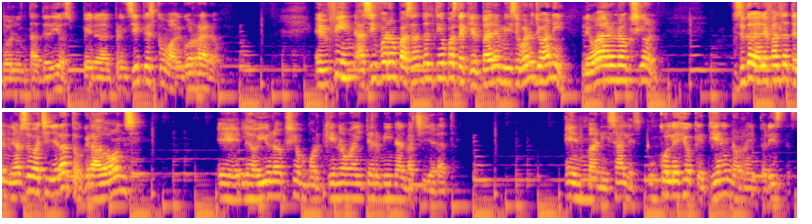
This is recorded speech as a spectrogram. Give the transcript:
voluntad de Dios, pero al principio es como algo raro. En fin, así fueron pasando el tiempo hasta que el padre me dice, bueno Giovanni, le voy a dar una opción. Usted todavía le falta terminar su bachillerato, grado 11. Eh, le doy una opción, ¿por qué no va y termina el bachillerato? en Manizales, un colegio que tienen los redentoristas.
